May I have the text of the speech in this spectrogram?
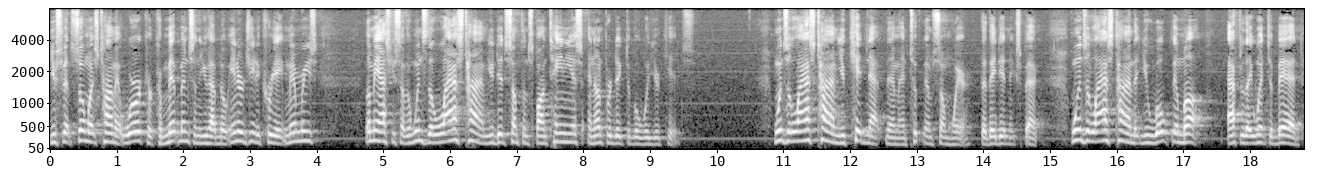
You've spent so much time at work or commitments and you have no energy to create memories. Let me ask you something. When's the last time you did something spontaneous and unpredictable with your kids? When's the last time you kidnapped them and took them somewhere that they didn't expect? When's the last time that you woke them up after they went to bed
